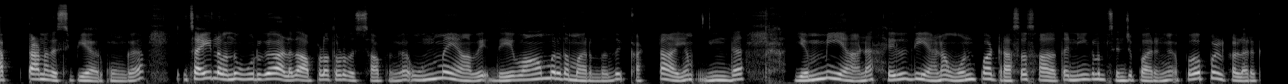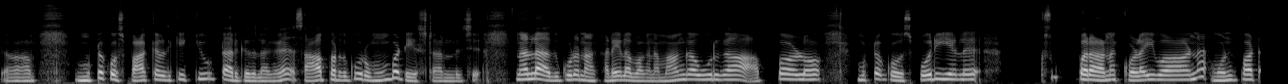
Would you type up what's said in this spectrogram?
ஆப்டான ரெசிபியாக இருக்குங்க. சைடில் வந்து ஊறுகாய் அல்லது அப்பளத்தோடு வச்சு சாப்பிடுங்க. உண்மையாகவே தேவாமிரதமாக இருந்தது. கட்டாயம் இந்த எம்மியான ஹெல்த்தியான ஒன் பாட் ரச சாதத்தை நீங்களும் செஞ்சு பாருங்கள் பர்பிள் கலருக்கு முட்டைக்கோஸ் பார்க்குறதுக்கே க்யூட்டாக இருக்குது இல்லைங்க சாப்பிட்றதுக்கும் ரொம்ப டேஸ்ட்டாக இருந்துச்சு. நல்லா அது கூட நான் கடையில் வாங்கினேன் மாங்காய் ஊறுகாய் அப்பளம் முட்டைக்கோஸ் பொரியல் சூப்பரான குலைவான ஒன்பாட்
